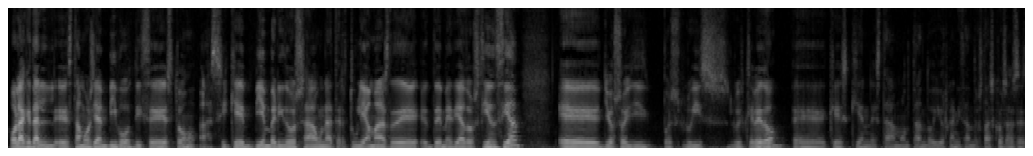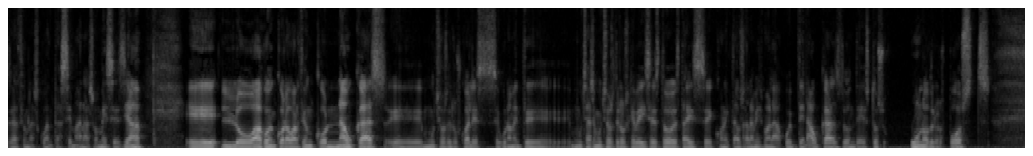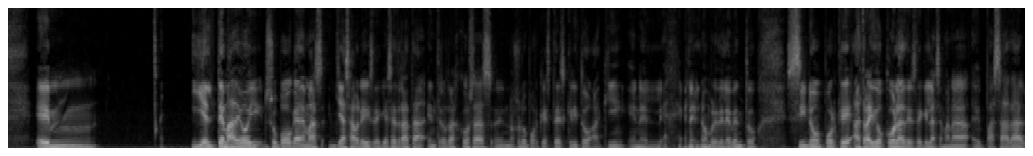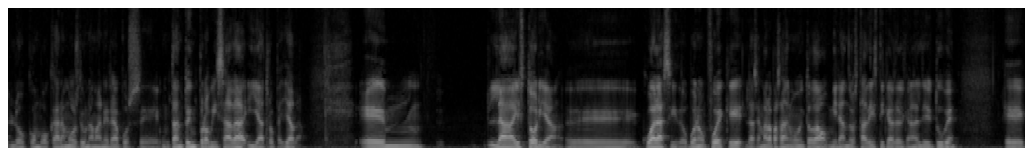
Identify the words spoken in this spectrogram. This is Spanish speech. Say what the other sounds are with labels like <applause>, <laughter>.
Hola, ¿qué tal? Estamos ya en vivo, dice esto, así que bienvenidos a una tertulia más de, Mediados Ciencia. Eh, yo soy pues Luis, Luis Quevedo, eh, que es quien está montando y organizando estas cosas desde hace unas cuantas semanas o meses ya. Eh, lo hago en colaboración con Naucas, muchos de los cuales seguramente, muchas y muchos de los que veis esto estáis conectados ahora mismo a la web de Naucas, donde esto es uno de los posts. Y el tema de hoy, supongo que además ya sabréis de qué se trata, entre otras cosas, eh, no solo porque esté escrito aquí <laughs> en el, nombre del evento, sino porque ha traído cola desde que la semana eh, pasada lo convocáramos de una manera pues eh, un tanto improvisada y atropellada. Em, la historia, ¿cuál ha sido? Bueno, fue que la semana pasada, en un momento dado, mirando estadísticas del canal de YouTube,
